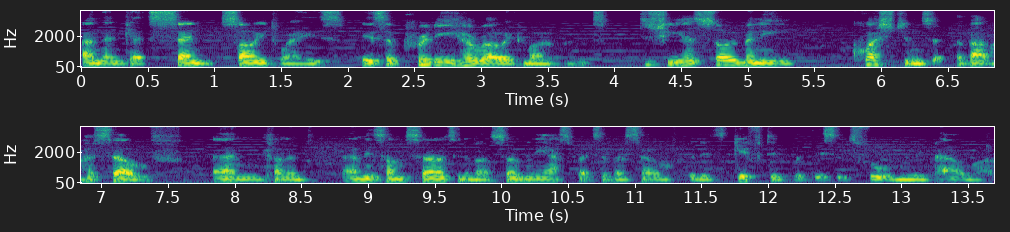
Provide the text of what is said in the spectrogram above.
and then get sent sideways is a pretty heroic moment. She has so many questions about herself and kind of and is uncertain about so many aspects of herself, but is gifted with this extraordinary power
